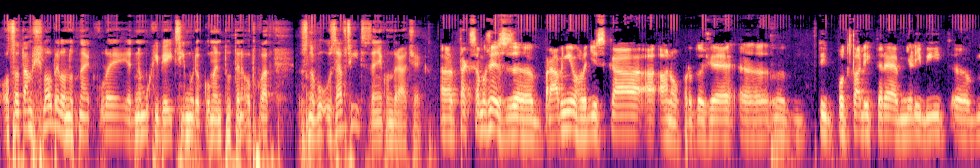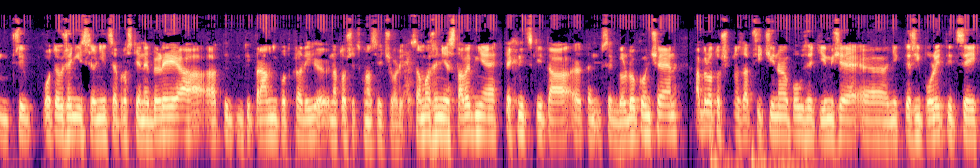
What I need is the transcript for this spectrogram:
O co tam šlo? Bylo nutné kvůli jednomu chybějícímu dokumentu ten obchvat znovu uzavřít, Zdeněk Kondráček? Tak samozřejmě z právního hlediska ano, protože e, ty podklady, které měly být při otevření silnice, prostě nebyly a, ty, ty právní podklady na to všechno nasvědčovaly. Samozřejmě stavebně, technicky ta, ten úsek byl dokončen a bylo to všechno zapříčiněno pouze tím, že někteří politici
